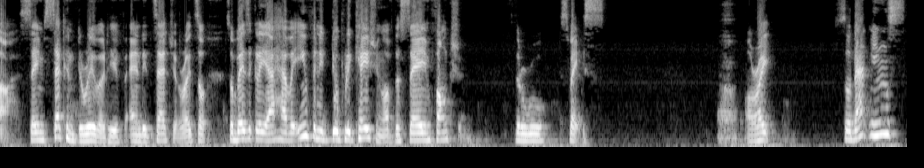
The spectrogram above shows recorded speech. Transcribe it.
ah, same second derivative and etc right? So so basically I have an infinite duplication of the same function through space Alright, so that means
